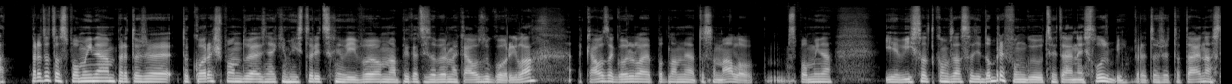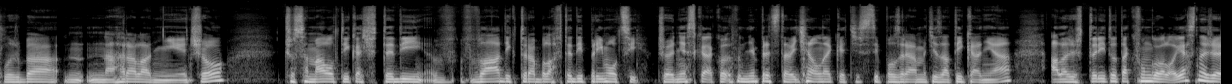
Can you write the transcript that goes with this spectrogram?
A preto to spomínam, pretože to korešponduje s nejakým historickým vývojom. Napríklad si zoberme kauzu Gorila. Kauza Gorila je podľa mňa, to sa málo spomína, je výsledkom v zásade dobre fungujúcej tajnej služby, pretože tá tajná služba nahrala niečo, čo sa malo týkať vtedy vlády, ktorá bola vtedy pri moci, čo je dneska ako nepredstaviteľné, keď si pozrieme tie zatýkania, ale že vtedy to tak fungovalo. Jasné, že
